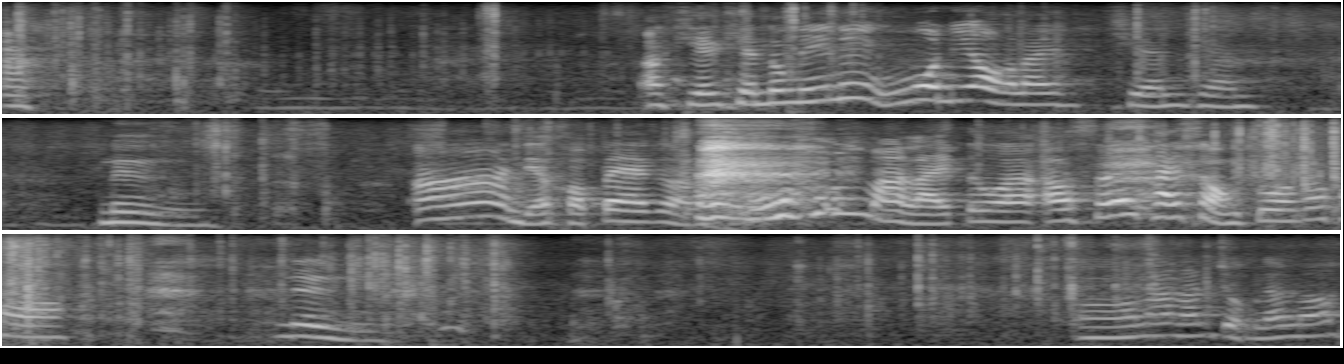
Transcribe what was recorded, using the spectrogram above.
อะอะเขียนเขียนตรงนี้นี่งวดนี้ออกอะไร เขียนเขียนหนึ่งอ่าเดี๋ยวขอแปลก่อนโอ้มาหลายตัว เอาเซอร์ใช้สองตัวก็พอหนึ่งอ๋อหน้านั้นจบแล้วเนาะ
